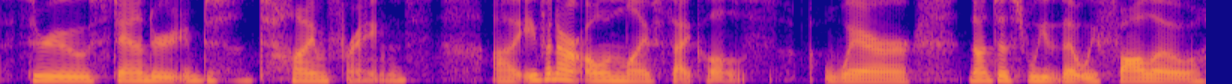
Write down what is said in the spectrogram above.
through standard time frames, uh, even our own life cycles, where not just we that we follow,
